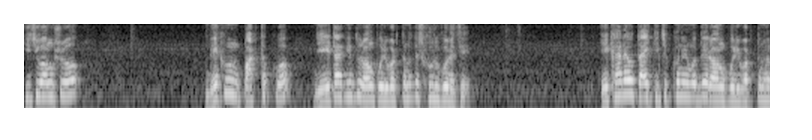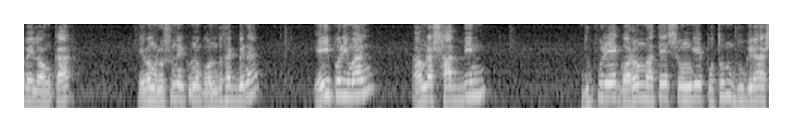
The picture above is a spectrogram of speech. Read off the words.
কিছু অংশ দেখুন পার্থক্য যে এটা কিন্তু রং পরিবর্তন হতে শুরু করেছে। এখানেও তাই কিছুক্ষণের মধ্যে রং পরিবর্তন হবে লঙ্কার এবং রসুনের কোনো গন্ধ থাকবে না। এই পরিমাণ আমরা সাত দিন দুপুরে গরম ভাতের সঙ্গে, প্রথম দু গ্রাস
